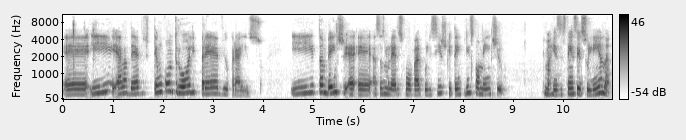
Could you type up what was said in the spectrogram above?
é, e ela deve ter um controle prévio para isso. E também é, é, essas mulheres com ovário policístico, que têm principalmente uma resistência à insulina,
